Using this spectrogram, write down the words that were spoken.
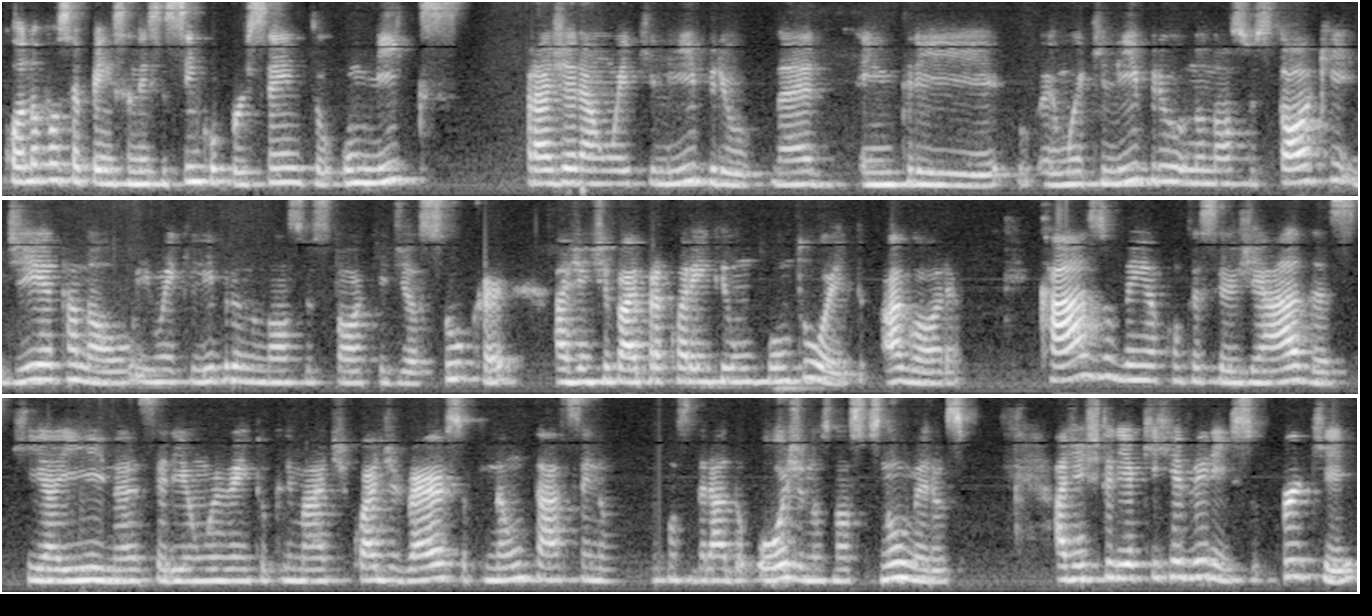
quando você pensa nesse 5%, o mix para gerar um equilíbrio né, entre um equilíbrio no nosso estoque de etanol e um equilíbrio no nosso estoque de açúcar, a gente vai para 41,8. Agora, caso venha acontecer geadas, que aí né, seria um evento climático adverso, que não está sendo considerado hoje nos nossos números, a gente teria que rever isso. Por quê?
